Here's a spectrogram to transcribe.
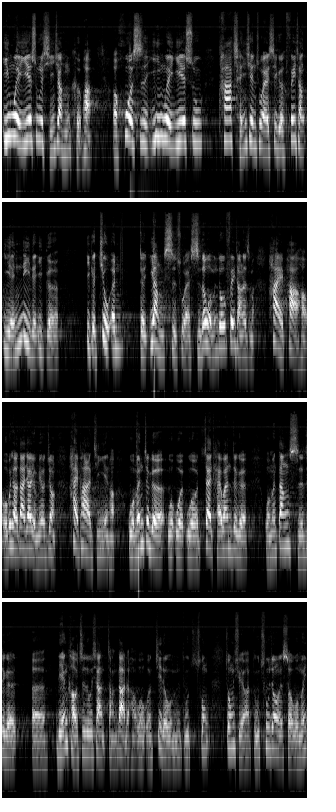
因为耶稣的形象很可怕，呃，或是因为耶稣他呈现出来是一个非常严厉的一个一个救恩。的样式出来，使得我们都非常的什么害怕哈？我不晓得大家有没有这种害怕的经验哈？我们这个，我我我在台湾这个，我们当时这个呃联考制度下长大的哈。我我记得我们读中中学啊，读初中的时候，我们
